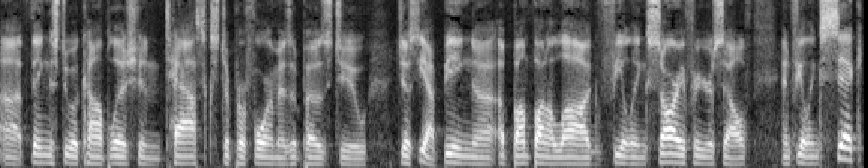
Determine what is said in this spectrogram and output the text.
uh, things to accomplish and tasks to perform as opposed to just, yeah, being a, a bump on a log, feeling sorry for yourself and feeling sick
